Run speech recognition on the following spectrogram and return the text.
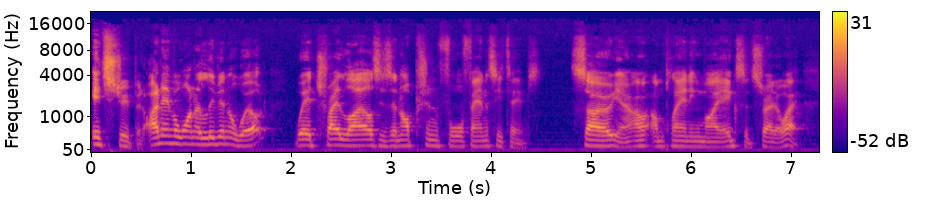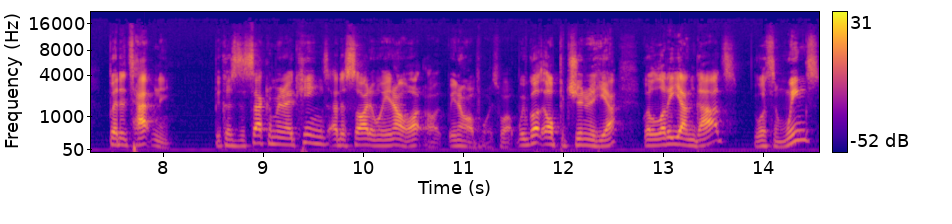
it's stupid. I never want to live in a world where Trey Lyles is an option for fantasy teams. So, you know, I'm planning my exit straight away. But it's happening because the Sacramento Kings are deciding, well, you know what? Oh, you know what, boys? What? We've got the opportunity here. We've got a lot of young guards. We've got some wings.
